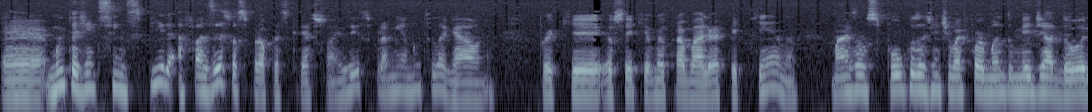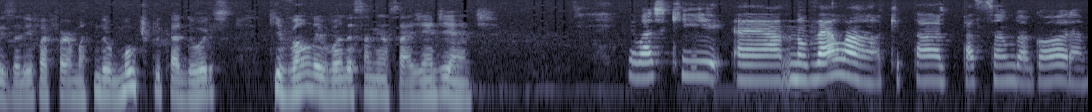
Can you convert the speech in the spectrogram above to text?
é, muita gente se inspira a fazer suas próprias criações. E isso para mim é muito legal, né? Porque eu sei que o meu trabalho é pequeno, mas aos poucos a gente vai formando mediadores ali, vai formando multiplicadores que vão levando essa mensagem adiante. Eu acho que é, a novela que está passando agora,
